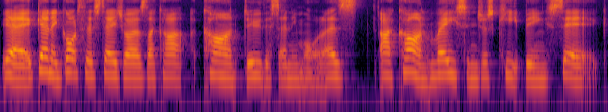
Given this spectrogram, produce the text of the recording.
yeah, again, it got to the stage where I was like, I can't do this anymore. As I can't race and just keep being sick.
